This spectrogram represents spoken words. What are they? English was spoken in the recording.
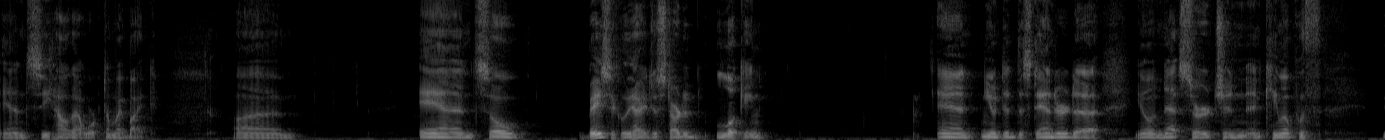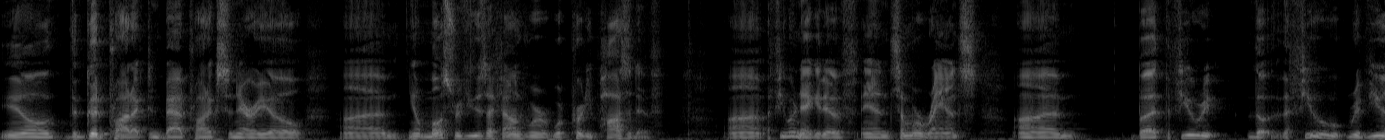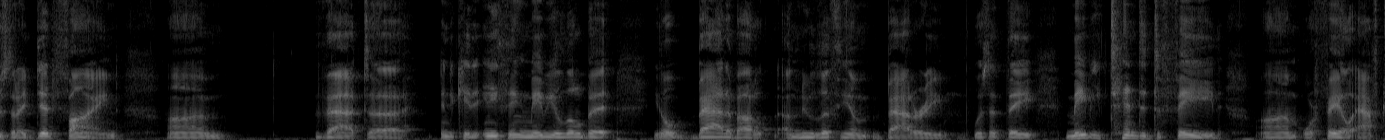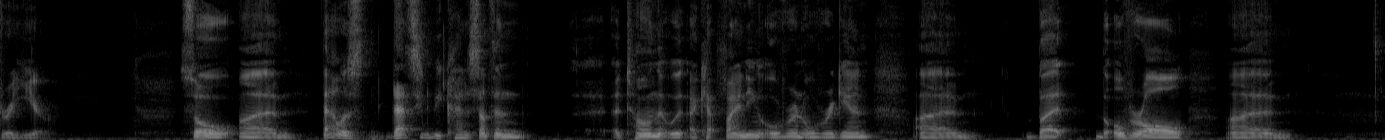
and see how that worked on my bike. Um, and so basically, I just started looking and you know did the standard uh, you know net search and, and came up with you know the good product and bad product scenario. Um, you know most reviews I found were, were pretty positive. Uh, a few were negative and some were rants. Um, but the few re- the the few reviews that I did find um, that uh, indicated anything maybe a little bit you know bad about a new lithium battery was that they maybe tended to fade um, or fail after a year. So um, that was that seemed to be kind of something a tone that I kept finding over and over again. Um, but the overall um,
